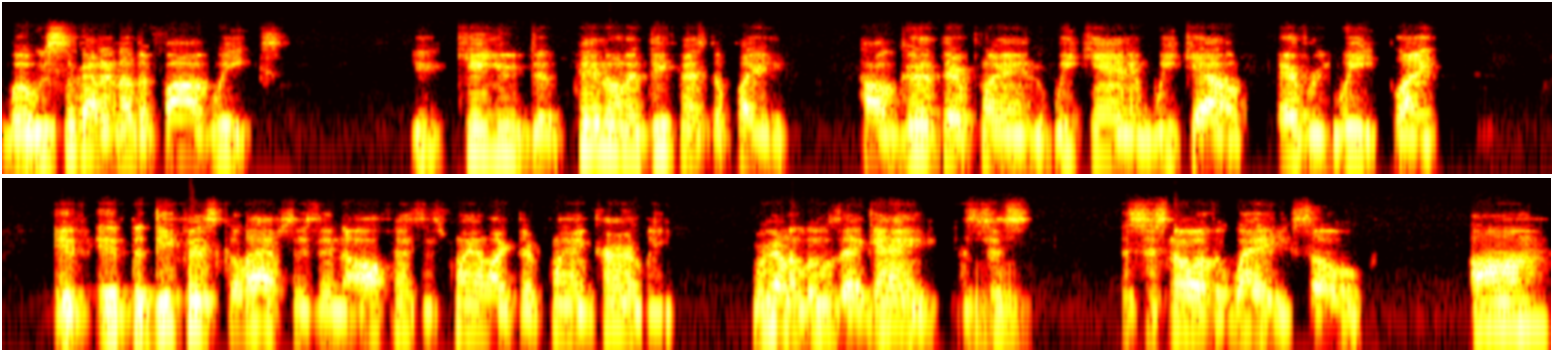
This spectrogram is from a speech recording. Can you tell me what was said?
but we still got another five weeks. You can you depend on the defense to play how good they're playing week in and week out every week? Like if if the defense collapses and the offense is playing like they're playing currently, we're gonna lose that game. It's mm-hmm. just it's just no other way. So um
